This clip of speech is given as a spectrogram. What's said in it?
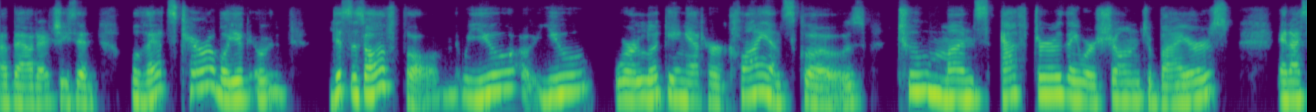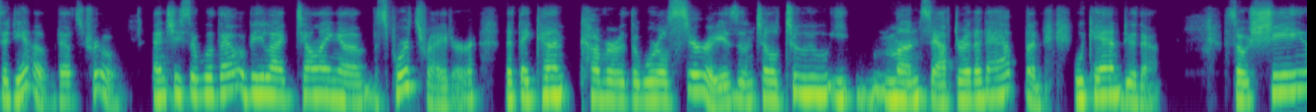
about it, she said, "Well, that's terrible. You, this is awful. You, you were looking at her clients' clothes two months after they were shown to buyers." And I said, "Yeah, that's true." And she said, Well, that would be like telling a sports writer that they can't cover the World Series until two months after it had happened. We can't do that. So she,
